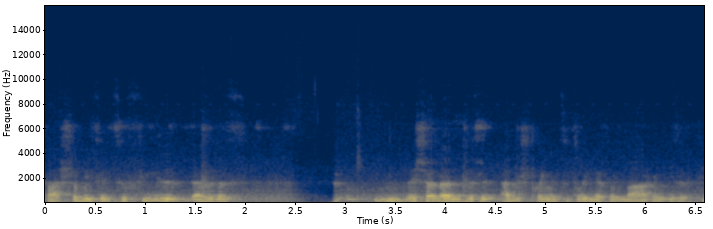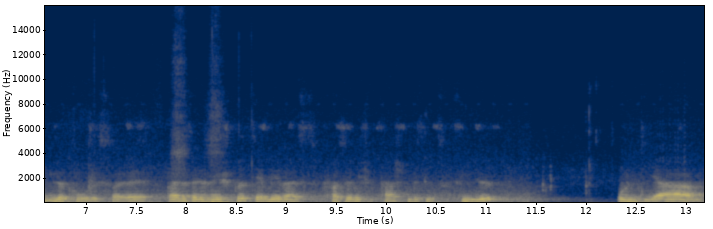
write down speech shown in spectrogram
fast schon ein bisschen zu viel. Also das ist schon ein bisschen anstrengend zu trinken für den Magen, diese viele Kohlensäure. Beiderseits ist nicht spritzig, mir war es persönlich fast ein bisschen zu viel. Und ja,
